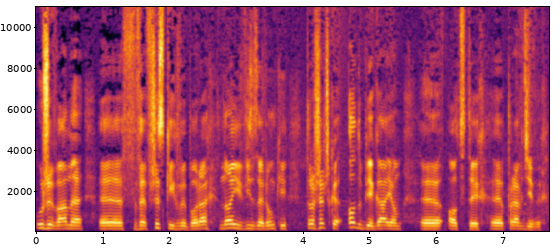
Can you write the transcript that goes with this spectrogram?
używane e, we wszystkich wyborach, no i wizerunki troszeczkę odbiegają e, od tych prawdziwych.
